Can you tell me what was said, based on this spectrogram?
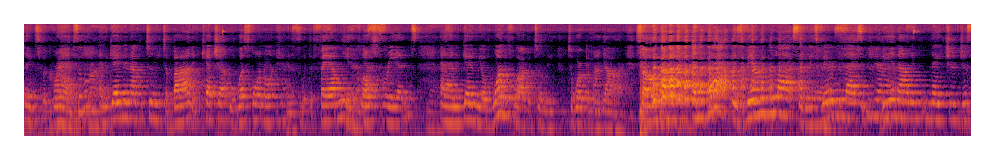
things for granted. Right. And it gave me an opportunity to bond and catch up with what's going on the, with the family and Yes. close friends. And it gave me a wonderful opportunity to work in my yard. So, uh, and that is very relaxing. It's very relaxing. Being out in nature, just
